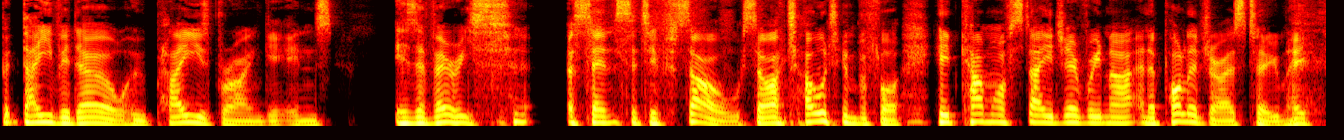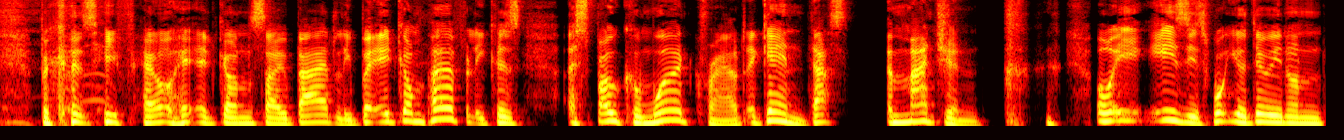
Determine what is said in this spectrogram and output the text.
But David Earl, who plays Brian Gittins, is a very a sensitive soul. So I told him before he'd come off stage every night and apologise to me because he felt it had gone so badly. But it'd gone perfectly because a spoken word crowd, again, that's imagine, or it is, it's what you're doing on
